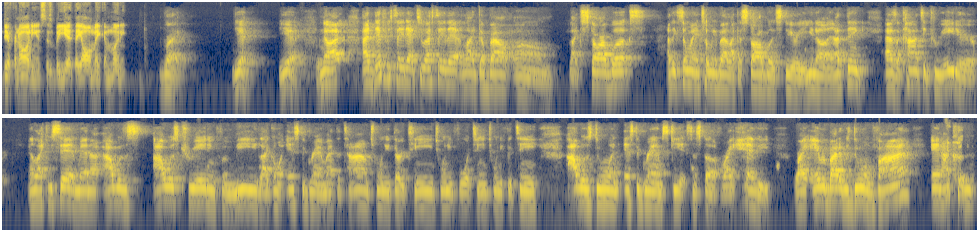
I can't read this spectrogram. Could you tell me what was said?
different audiences, but yet they all making money. Right. Yeah. Yeah. No, I, I definitely say that too. I say that like about um like Starbucks. I think someone told me about like a Starbucks theory, you know, and I think as a content creator, and like you said, man, I, I was I was creating for me like on Instagram at the time, 2013, 2014, 2015. I was doing Instagram skits and stuff, right? Heavy, right? Everybody was doing Vine and I couldn't,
